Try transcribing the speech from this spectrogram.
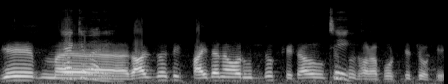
যে রাজনৈতিক ফায়দা নেওয়ার উদ্যোগ সেটাও কিন্তু ধরা পড়ছে চোখে।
